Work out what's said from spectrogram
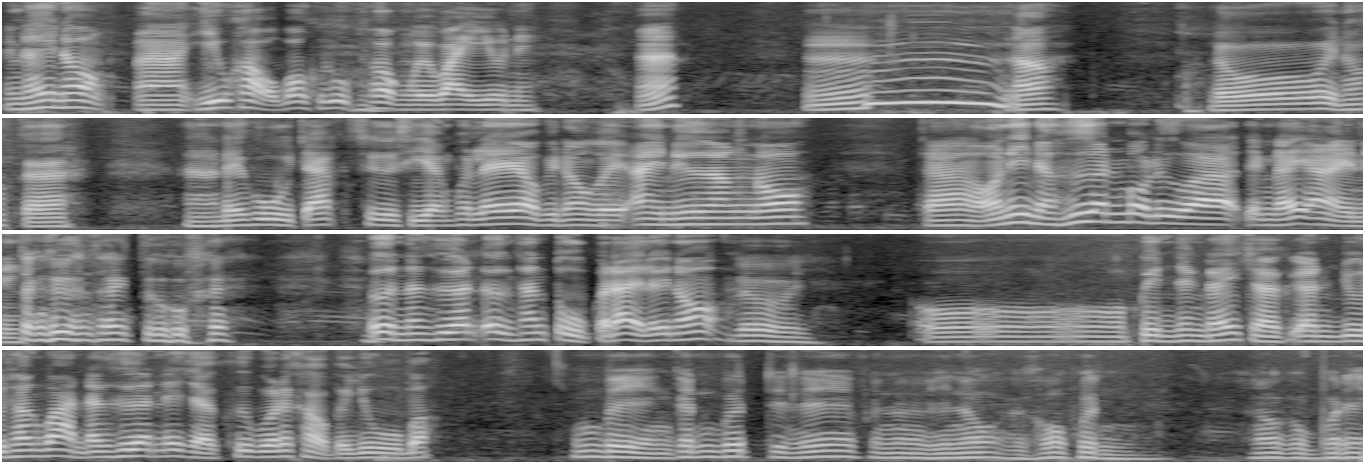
จังไดน้องอ่าหิวข้าวบ่คือลูกท้องไวๆอยู่นี่ฮะอืมเนาะโดยเนาะกะอ่าได้ฮู้จักชื่อเสียงเพิ่นแล้วพี่น้องเอ้ยไอ้ายเนืองเนาะจ้าอันนี้น่ะเฮือนบ่หรือว่าจังไดอ้ายนี่ทั้งเรือนทั้งตูบเอิ้นทั้งเฮือนเอิ้นทั้งตูบก็ได้เลยเนาะโดยโอ้ เป็นจังไดจะอันอยู่ทั้งบ้านทั้งเฮือนได้จะคือบ่ได้เข้าไปอยู่บ่มันแบ่งกันเบิดเด้เพิ่นว่าพี่น้องกับของเพิ่น เฮาก็บ่ได้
